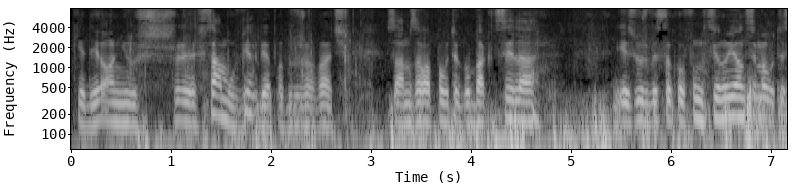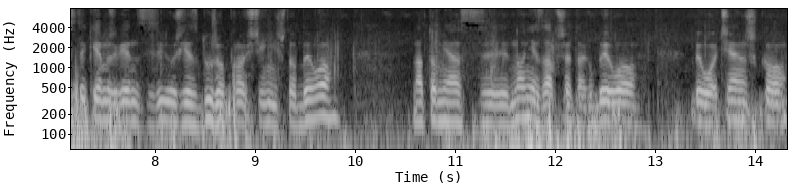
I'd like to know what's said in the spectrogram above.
kiedy on już y, sam uwielbia podróżować, sam załapał tego bakcyla, jest już wysoko funkcjonującym autystykiem, więc już jest dużo prościej niż to było. Natomiast y, no nie zawsze tak było, było ciężko,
